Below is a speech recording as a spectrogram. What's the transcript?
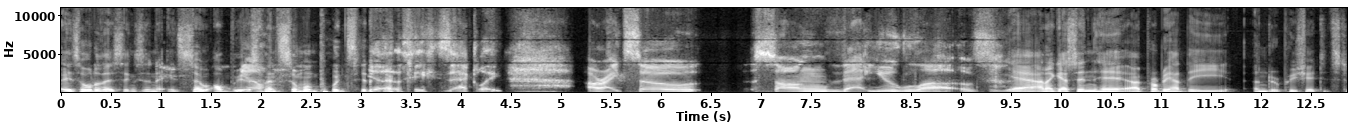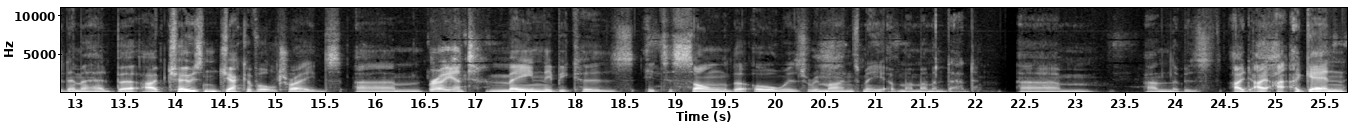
it's all of those things, isn't it? It's so obvious yeah. when someone points it yeah, out. exactly. All right, so song that you love. Yeah, and I guess in here I probably had the underappreciated stood in my head, but I've chosen Jack of All Trades. Um, Brilliant. Mainly because it's a song that always reminds me of my mum and dad. Um, and there was, I, I, I, again,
